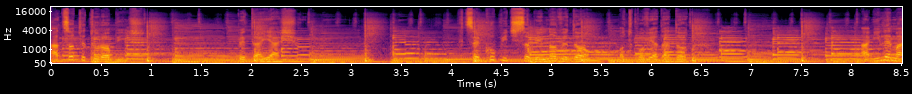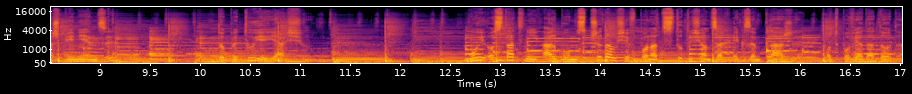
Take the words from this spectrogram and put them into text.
A co ty tu robisz? Pyta Jasiu. Chcę kupić sobie nowy dom, odpowiada Doda. A ile masz pieniędzy? Dopytuje Jasiu. Mój ostatni album sprzedał się w ponad 100 tysiącach egzemplarzy, odpowiada Doda.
